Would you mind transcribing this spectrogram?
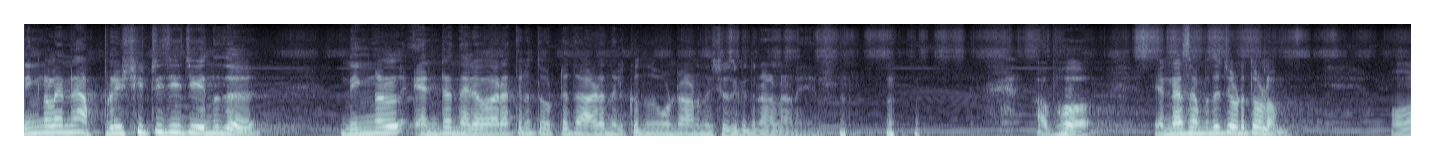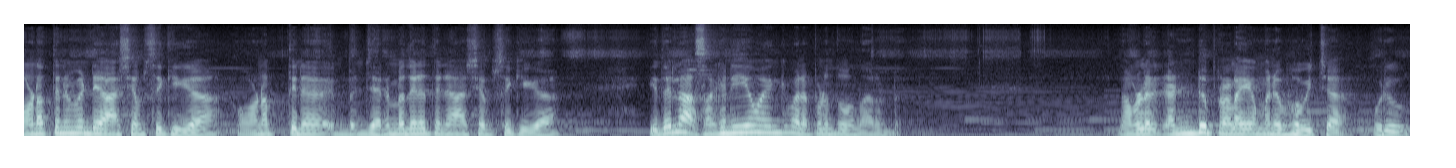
നിങ്ങളെന്നെ അപ്രീഷിയേറ്റ് ചെയ്യുന്നത് നിങ്ങൾ എന്റെ നിലവാരത്തിന് തൊട്ട് താഴെ നിൽക്കുന്നത് കൊണ്ടാണെന്ന് വിശ്വസിക്കുന്ന ഒരാളാണ് ഞാൻ. അപ്പോൾ എന്നെ സംബന്ധിച്ചിടത്തോളം ഓണത്തിന് വേണ്ടി ആശംസിക്കുക ഓണത്തിന് ജന്മദിനത്തിന് ആശംസിക്കുക ഇതെല്ലാം അസഹനീയമായി എനിക്ക് പലപ്പോഴും തോന്നാറുണ്ട്. നമ്മൾ രണ്ട് പ്രളയം അനുഭവിച്ച ഒരു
